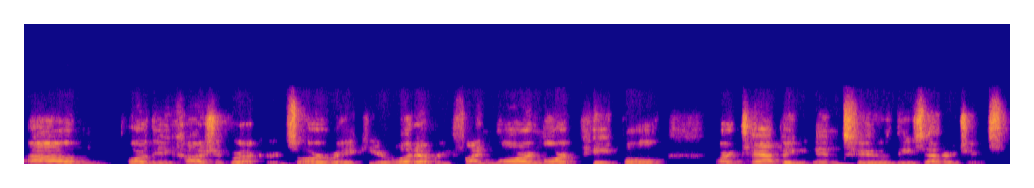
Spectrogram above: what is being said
um, or the Akashic Records or Reiki or whatever. You find more and more people are tapping into these energies.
